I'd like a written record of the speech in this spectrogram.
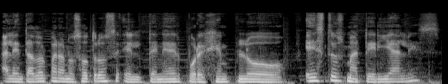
alentador para nosotros el tener, por ejemplo, estos materiales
